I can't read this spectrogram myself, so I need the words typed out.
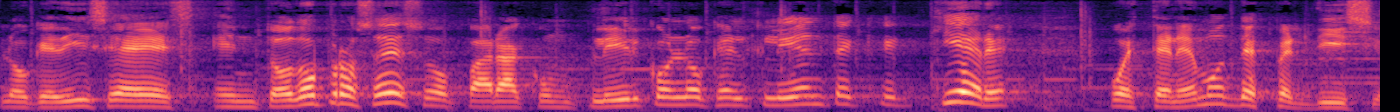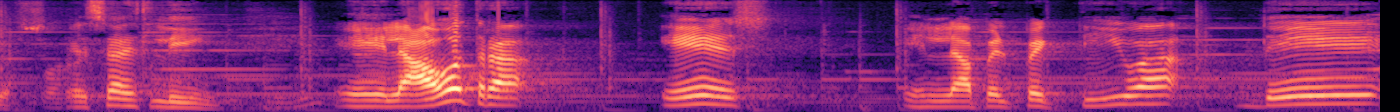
lo que dice es, en todo proceso, para cumplir con lo que el cliente quiere, pues tenemos desperdicios. Esa es Lean. Eh, la otra es, en la perspectiva de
